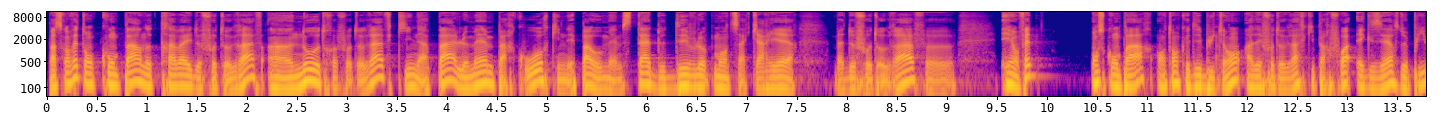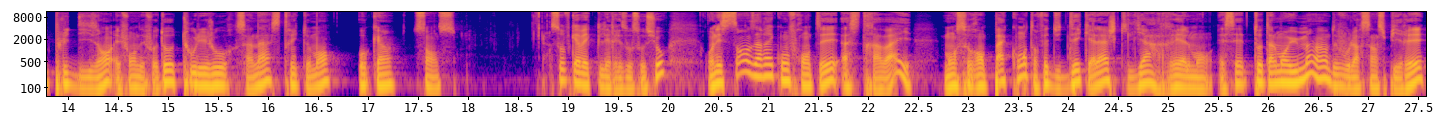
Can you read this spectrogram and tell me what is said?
Parce qu'en fait, on compare notre travail de photographe à un autre photographe qui n'a pas le même parcours, qui n'est pas au même stade de développement de sa carrière bah, de photographe. Euh. et en fait, on se compare en tant que débutant à des photographes qui parfois exercent depuis plus de 10 ans et font des photos tous les jours. Ça n'a strictement aucun sens. Sauf qu'avec les réseaux sociaux, on est sans arrêt confronté à ce travail mais on se rend pas compte en fait du décalage qu'il y a réellement. Et c'est totalement humain hein, de vouloir s'inspirer,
